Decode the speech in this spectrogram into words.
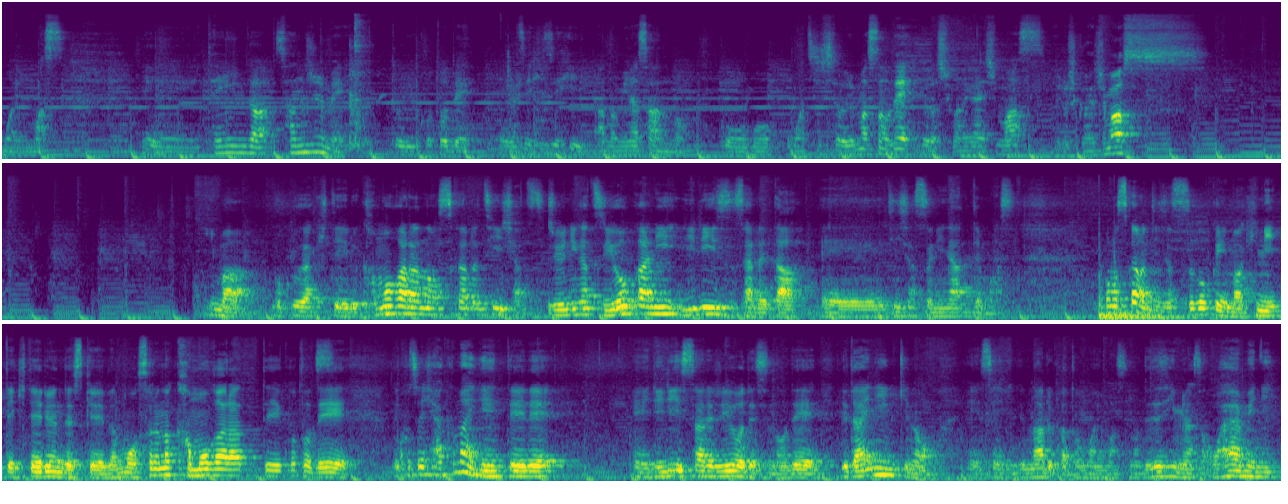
思います。えー、定員が30名ということで、えー、ぜひぜひあの皆さんのご応募お待ちしておりますのでよろしくお願いします。よろしくお願いします。今僕が着ている鴨柄のスカル T シャツ12月8日にリリースされた、えー、T シャツになってます。このスカルの T シャツすごく今気に入ってきているんですけれどもそれの鴨柄っていうことでこちら100枚限定でリリースされるようですので大人気の製品となるかと思いますのでぜひ皆さんお早めに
